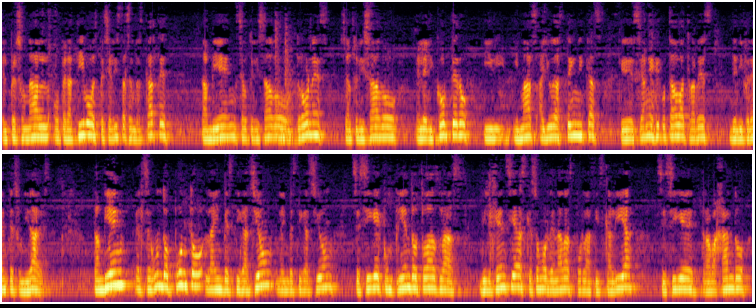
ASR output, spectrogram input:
el personal operativo, especialistas en rescate, también se ha utilizado drones, se ha utilizado el helicóptero y, más ayudas técnicas que se han ejecutado a través de diferentes unidades. También el segundo punto, la investigación. La investigación se sigue cumpliendo todas las diligencias que son ordenadas por la Fiscalía, se sigue trabajando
